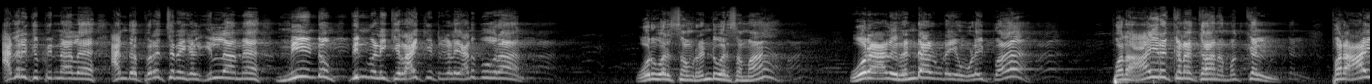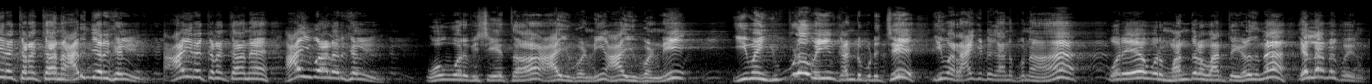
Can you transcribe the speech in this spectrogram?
அதற்கு பின்னால அந்த பிரச்சனைகள் இல்லாம மீண்டும் விண்வெளிக்கு ராக்கெட்டுகளை அனுப்புகிறான். ஒரு வருஷம் ரெண்டு வருஷமா? ஒரு ஆளு ரெண்டு ஆளுடைய உழைப்பா? பல ஆயிரக்கணக்கான மக்கள் பல ஆயிரக்கணக்கான அறிஞர்கள் ஆயிரக்கணக்கான ஆய்வாளர்கள் ஒவ்வொரு விஷயத்தா ஆய்வு பண்ணி ஆய்வு பண்ணி இவன் இவ்வளவையும் கண்டுபிடிச்சு இவன் ராக்கெட்டுக்கு அனுப்புனா ஒரே ஒரு மந்திர வார்த்தை எழுதுனா எல்லாமே போயிடும்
